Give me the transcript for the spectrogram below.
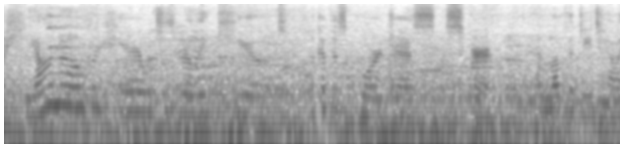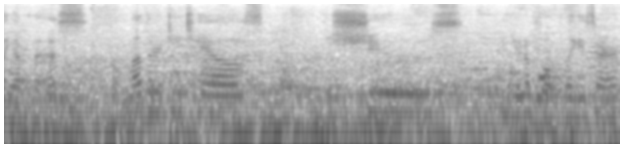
Piana over here, which is really cute. Look at this gorgeous skirt. I love the detailing of this. The leather details, the shoes, beautiful blazer.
